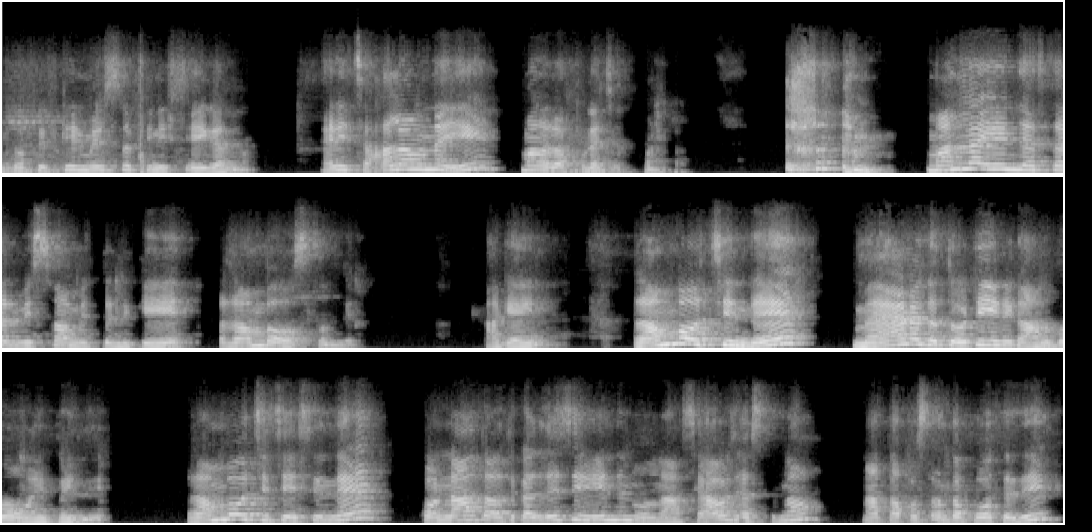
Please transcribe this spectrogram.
ఇంకో ఫిఫ్టీన్ మినిట్స్లో ఫినిష్ చేయగలను. అని చాలా ఉన్నాయి మనం రఫ్గా చెప్పుకుంటాం. మళ్ళా ఏం చేస్తాడు విశ్వామిత్రుడికి? రంభ వస్తుంది. అగైన్ రంభ వచ్చిందే మేనకతోటి ఈయనకి అనుభవం అయిపోయింది. రంభ వచ్చి చేసిందే కొన్నాళ్ళ తర్వాత కలిసి ఏంది నువ్వు నా సేవ చేస్తున్నావు? నా తపస్సు అంతా పోతుంది.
